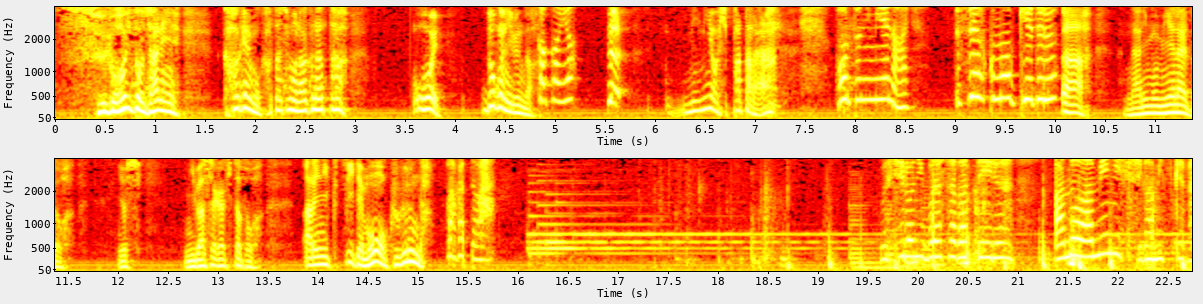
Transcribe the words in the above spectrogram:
すごいぞ、ジャニー。影も形もなくなった。おい、どこにいるんだ？ここよ耳を引っ張ったな。本当に見えない？制服も消えてる？ああ、何も見えないぞ。よし、荷馬車が来たぞ。あれにくっついて門をくぐるんだ。わかったわ後ろにぶら下がっているあの網にしがみつけば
